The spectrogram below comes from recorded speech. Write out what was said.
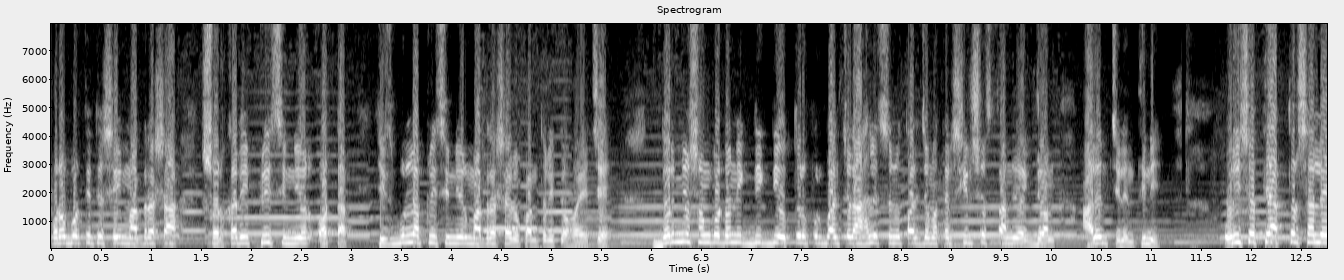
পরবর্তীতে সেই মাদ্রাসা সরকারি প্রি সিনিয়র অর্থাৎ হিজবুল্লাহ প্রি সিনিয়র মাদ্রাসায় রূপান্তরিত হয়েছে। ধর্মীয় সাংগঠনিক দিক দিয়ে উত্তর পূর্বাঞ্চল আহলে সুন্নাত জামাতের শীর্ষস্থানীয় একজন আলেম ছিলেন তিনি। উনিশশো তিয়াত্তর সালে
